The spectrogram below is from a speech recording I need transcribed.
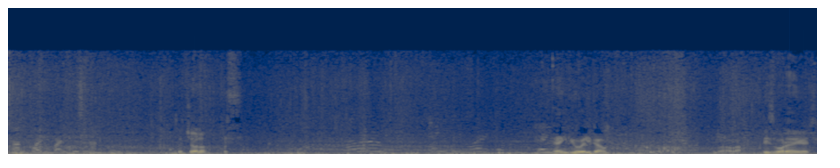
স্নান করিনি বাড়িতে স্নান করব। তো চলো। থ্যাংক ইউ ওয়েলকাম বাবা পিস বড় হয়ে গেছে।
